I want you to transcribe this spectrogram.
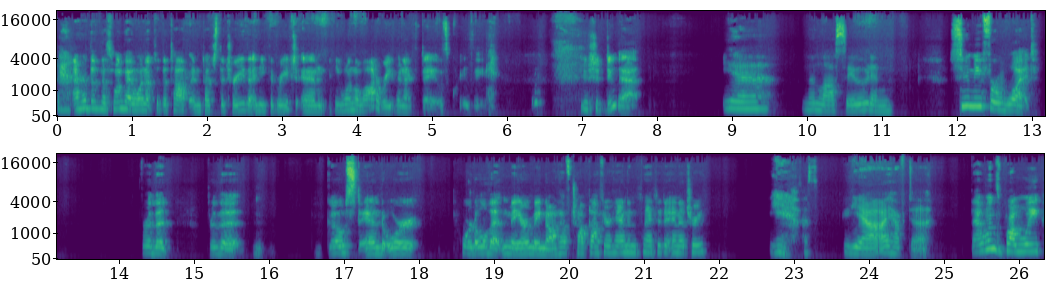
I heard that this one guy went up to the top and touched the tree that he could reach, and he won the lottery the next day. It was crazy. You should do that. yeah, and then lawsuit and Sue me for what? For the for the ghost and or portal that may or may not have chopped off your hand and planted it in a tree. yeah, that's yeah. I have to. That one's probably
